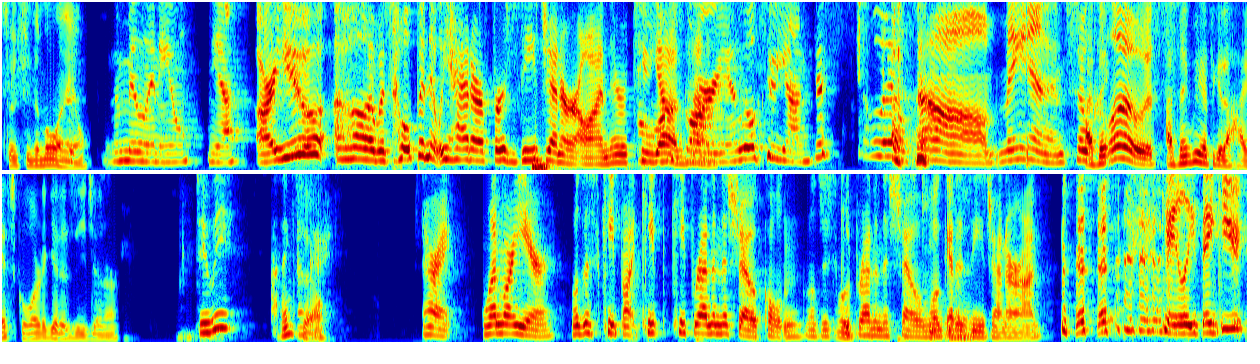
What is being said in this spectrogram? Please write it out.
So she's a millennial. the millennial. Yeah. Are you? Oh, I was hoping that we had our first Z Jenner on. They're too Oh, young. I'm sorry, a little too young. Just a little. Oh man, so I think- close. I think we have to get a high schooler to get a Z Jenner. Do we? I think so. Okay. All right. One more year. We'll just keep on keep keep running the show, Colton. We'll just We'll keep running the show and we'll get a running. Z Jenner on. Kaylee, thank you.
